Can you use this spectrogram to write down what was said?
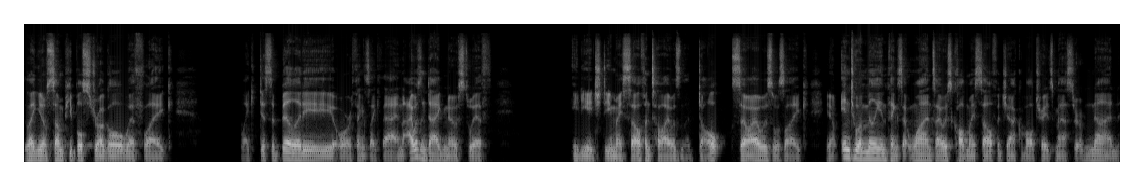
Like, you know, some people struggle with like like disability or things like that. And I wasn't diagnosed with ADHD myself until I was an adult. So I always was like, you know, into a million things at once. I always called myself a jack of all trades, master of none.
